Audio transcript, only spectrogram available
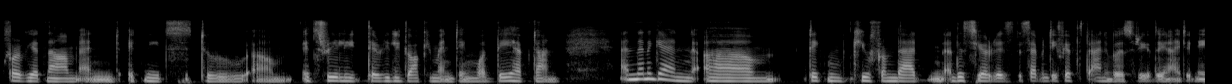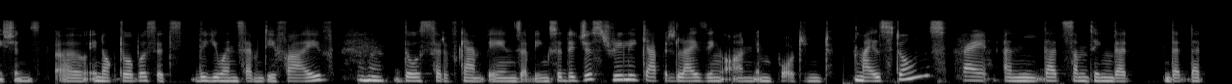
for Vietnam and it needs to, um, it's really, they're really documenting what they have done. And then again, um, taking cue from that, this year is the 75th anniversary of the United Nations. Uh, in October, so it's the UN 75. Mm-hmm. Those sort of campaigns are being so they're just really capitalizing on important milestones, right? And that's something that that that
